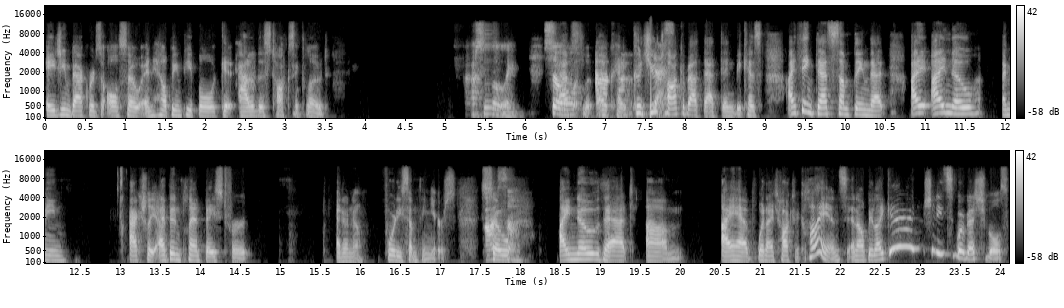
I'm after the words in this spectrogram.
aging backwards also and helping people get out of this toxic load? Absolutely. So, Absolutely. Uh, okay. Um, Could you yes. talk about that then? Because I think that's something that I I know. I mean, actually, I've been plant based for I don't know forty something years. Awesome. So I know that um, I have when I talk to clients, and I'll be like, "Yeah, you should eat some more vegetables,"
